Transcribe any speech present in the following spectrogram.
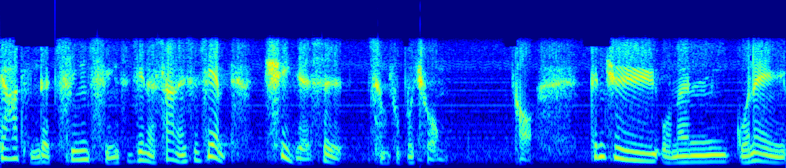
家庭的亲情之间的杀人事件，却也是层出不穷。好，根据我们国内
